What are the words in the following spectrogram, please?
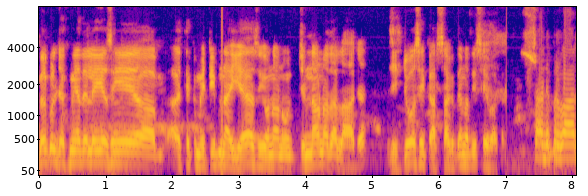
ਬਿਲਕੁਲ ਜ਼ਖਮੀਆਂ ਦੇ ਲਈ ਅਸੀਂ ਇੱਥੇ ਕਮੇਟੀ ਬਣਾਈ ਹੈ। ਅਸੀਂ ਉਹਨਾਂ ਨੂੰ ਜਿੰਨਾ ਉਹਨਾਂ ਦਾ ਇਲਾਜ ਹੈ ਜੀ। ਜੋ ਅਸੀਂ ਕਰ ਸਕਦੇ ਉਹਨਾਂ ਦੀ ਸੇਵਾ ਕਰਾਂਗੇ ਸਾਡੇ ਪਰਿਵਾਰ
